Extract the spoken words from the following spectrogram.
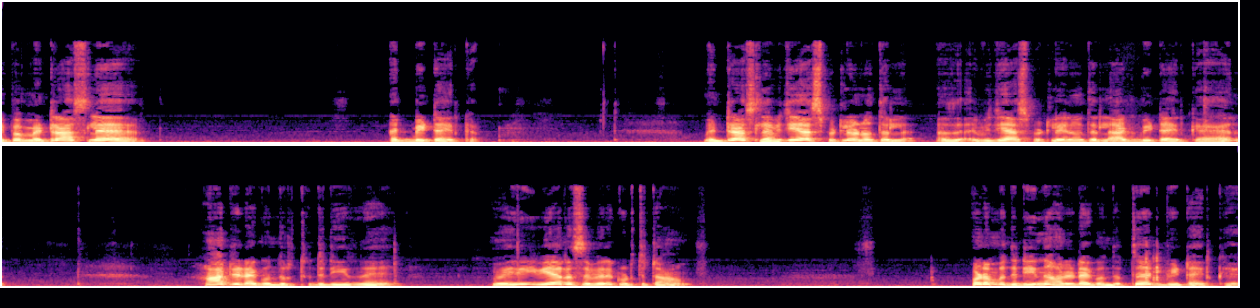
இப்போ மெட்ராஸில் அட்மிட் ஆயிருக்கேன் மெட்ராஸில் விஜய் ஹாஸ்பிட்டல் என்னோ தெரில அது விஜய் ஹாஸ்பிட்டல் என்னோ தெரில அட்மிட் ஆயிருக்கார். ஹார்ட் அட்டாக் வந்துருச்சு திடீர்னு. வெரி விஆர்எஸை வேறு கொடுத்துட்டான். உடம்பு திடீர்னு ஹார்ட் அட்டாக் வந்துடுத்து அட்மிட் ஆயிருக்கு.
